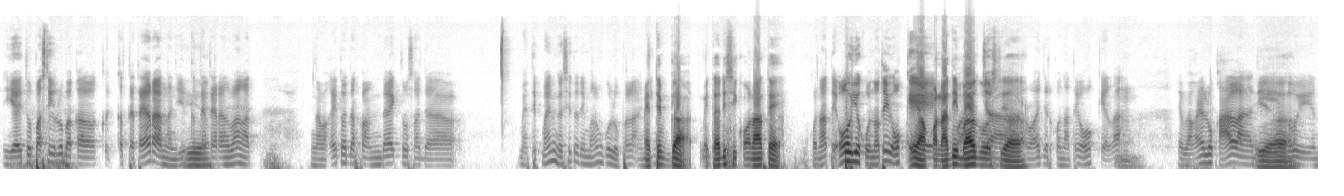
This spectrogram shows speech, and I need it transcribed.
Iya itu pasti lu bakal ke- keteteran anjir, Iya. keteteran banget. Nah makanya itu ada Van Dijk terus ada Matip main gak sih tadi malam gue lupa lah anjing. Matip gak? Tadi si Konate. Konate. Oh iya Konate oke. Iya, Konate Wajar, bagus ya. Wajar Konate oke lah. Hmm. Ya makanya lu kalah Iya. digituin.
